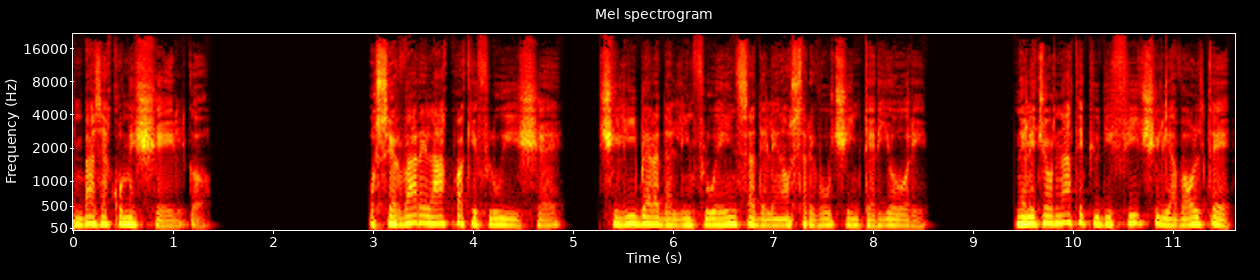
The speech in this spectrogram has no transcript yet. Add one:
in base a come scelgo. Osservare l'acqua che fluisce ci libera dall'influenza delle nostre voci interiori. Nelle giornate più difficili a volte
